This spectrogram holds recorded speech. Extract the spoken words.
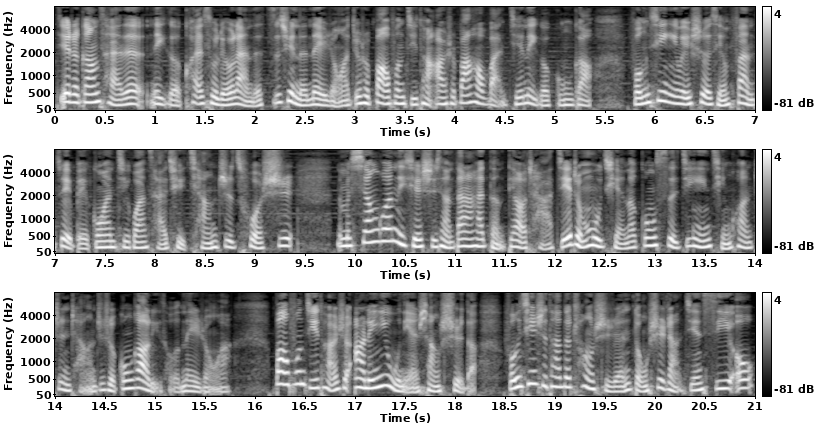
接着刚才的那个快速浏览的资讯的内容啊，就是暴风集团二十八号晚间的一个公告，冯鑫因为涉嫌犯罪被公安机关采取强制措施。那么相关的一些事项当然还等调查。截止目前呢，公司的经营情况正常，这是公告里头的内容啊。暴风集团是二零一五年上市的，冯鑫是他的创始人、董事长兼 CEO。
